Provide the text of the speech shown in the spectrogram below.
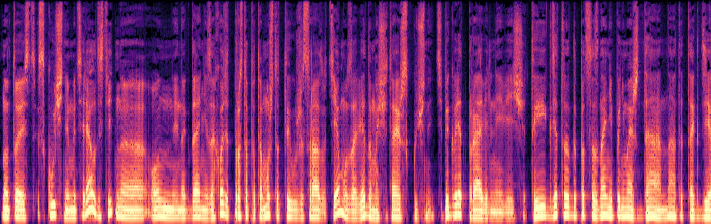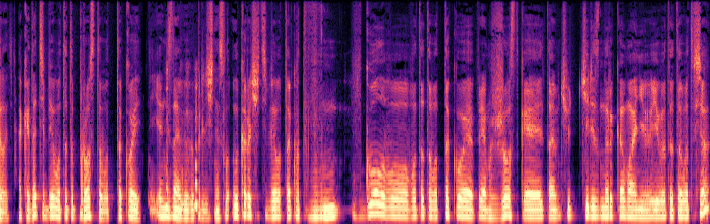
Ну, то есть скучный материал, действительно, он иногда не заходит просто потому, что ты уже сразу тему заведомо считаешь скучной. Тебе говорят правильные вещи. Ты где-то до подсознания понимаешь, да, надо так делать. А когда тебе вот это просто вот такой, я не знаю, какое приличное слово, ну, короче, тебе вот так вот в, в голову вот это вот такое прям жесткое, там, чуть через наркоманию и вот это вот все,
